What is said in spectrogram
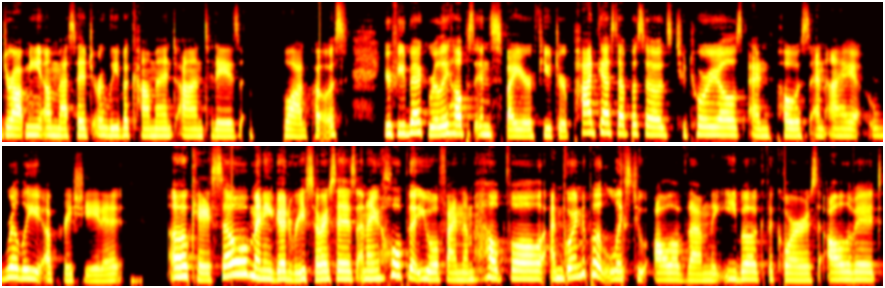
drop me a message or leave a comment on today's blog post. Your feedback really helps inspire future podcast episodes, tutorials, and posts, and I really appreciate it. Okay, so many good resources, and I hope that you will find them helpful. I'm going to put links to all of them the ebook, the course, all of it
